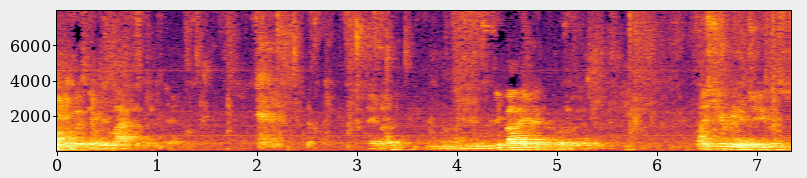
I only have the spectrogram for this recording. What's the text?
Nobody's gonna be laughing at me. Amen? You bow your head for a minute. Just you, me, and Jesus.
